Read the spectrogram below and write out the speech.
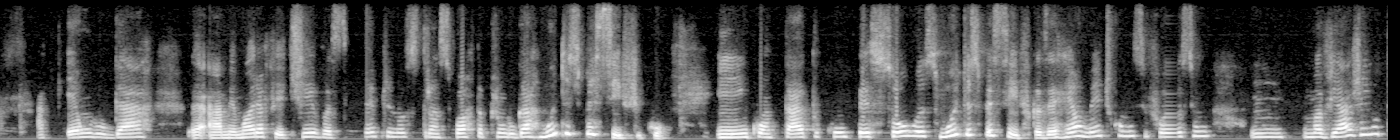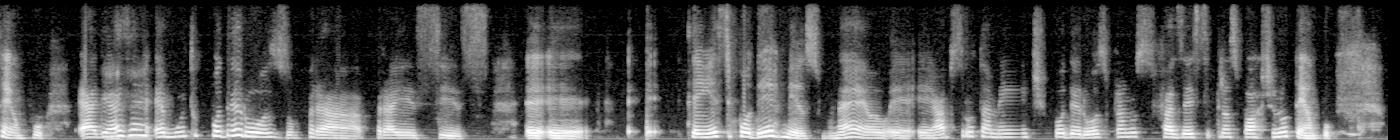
é um lugar a memória afetiva sempre nos transporta para um lugar muito específico e em contato com pessoas muito específicas. É realmente como se fosse um, um, uma viagem no tempo. Aliás, uhum. é, é, muito poderoso para esses. É, é, é, tem esse poder mesmo, né? É, é absolutamente poderoso para nos fazer esse transporte no tempo.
